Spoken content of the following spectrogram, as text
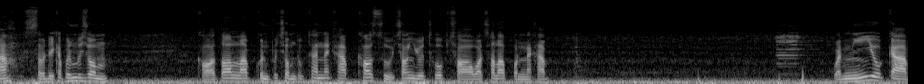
อ้าวสวัสดีครับคุณผู้ชม ขอต้อนรับคุณผู้ชมทุกท่านนะครับ เข้าสู่ช่อง YouTube ชอวัชรพลนะครับ วันนี้อยู่กับ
